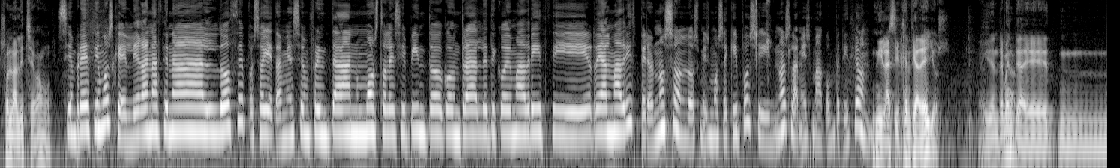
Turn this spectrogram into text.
Son la leche, vamos. Siempre decimos que en Liga Nacional 12, pues oye, también se enfrentan Móstoles y Pinto contra Atlético de Madrid y Real Madrid, pero no son los mismos equipos y no es la misma competición. Ni la exigencia de ellos, evidentemente. Eh, mm,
